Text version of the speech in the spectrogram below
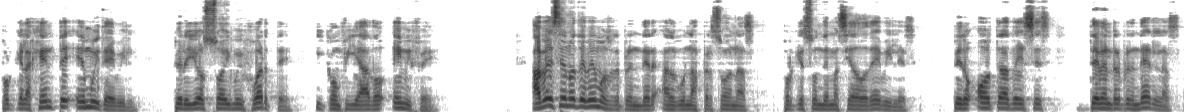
porque la gente es muy débil, pero yo soy muy fuerte y confiado en mi fe. A veces no debemos reprender a algunas personas porque son demasiado débiles, pero otras veces deben reprenderlas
